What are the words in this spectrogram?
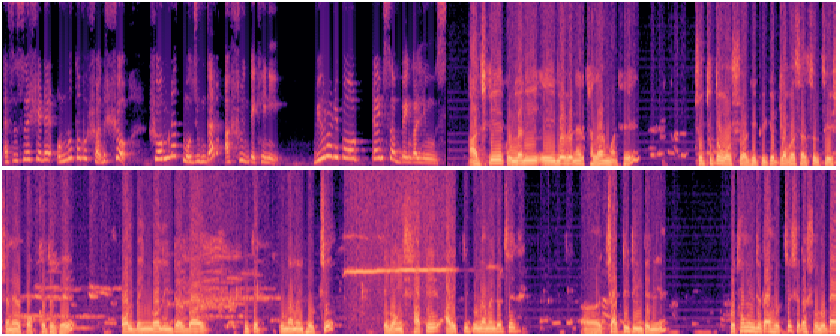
অ্যাসোসিয়েশনের অন্যতম সদস্য সোমনাথ মজুমদার? আসুন দেখে নিই। Bureau report, Times of Bengal news. আজকে কল্যাণী এ ইলেভেনের খেলার মাঠে চতুর্থ বর্ষ আর কি ক্রিকেট লাভার্স অ্যাসোসিয়েশনের পক্ষ থেকে all Bengal interbar cricket tournament হচ্ছে এবং সাথে আরেকটি টুর্নামেন্ট হচ্ছে চারটি টিমকে নিয়ে। প্রথম যেটা হচ্ছে সেটা ষোলোটা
